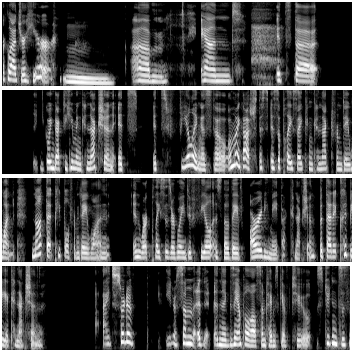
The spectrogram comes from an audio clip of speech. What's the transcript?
"We're glad you're here." Mm. Um, and it's the going back to human connection it's it's feeling as though oh my gosh this is a place i can connect from day one not that people from day one in workplaces are going to feel as though they've already made that connection but that it could be a connection I sort of, you know, some uh, an example I'll sometimes give to students is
